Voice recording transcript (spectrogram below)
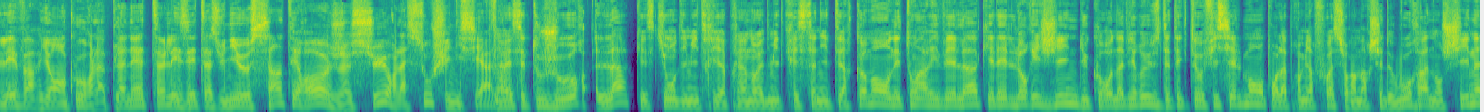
Les variants en cours, la planète, les États-Unis, eux, s'interrogent sur la souche initiale. Ouais, c'est toujours la question, Dimitri, après un an et demi de crise sanitaire. Comment en est-on arrivé là? Quelle est l'origine du coronavirus détecté officiellement pour la première fois sur un marché de Wuhan en Chine?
